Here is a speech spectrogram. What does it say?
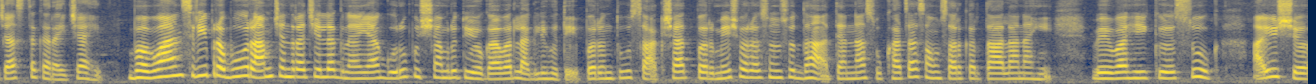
जास्त करायचे आहेत. भगवान श्री प्रभू रामचंद्राचे लग्न या गुरुपुष्यामृत योगावर लागले होते परंतु साक्षात परमेश्वर असून सुद्धा त्यांना सुखाचा संसार करता आला नाही. वैवाहिक सुख आयुष्य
